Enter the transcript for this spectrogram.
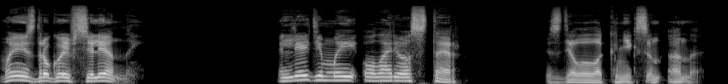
Мы из другой вселенной». «Леди Мэй Олариостер», — сделала Книксон она.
